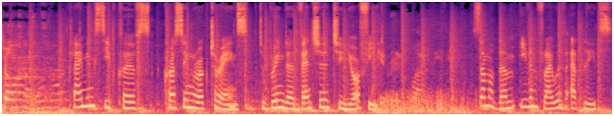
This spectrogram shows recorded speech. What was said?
shot. Climbing steep cliffs, crossing rock terrains to bring the adventure to your feet. Some of them even fly with athletes.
